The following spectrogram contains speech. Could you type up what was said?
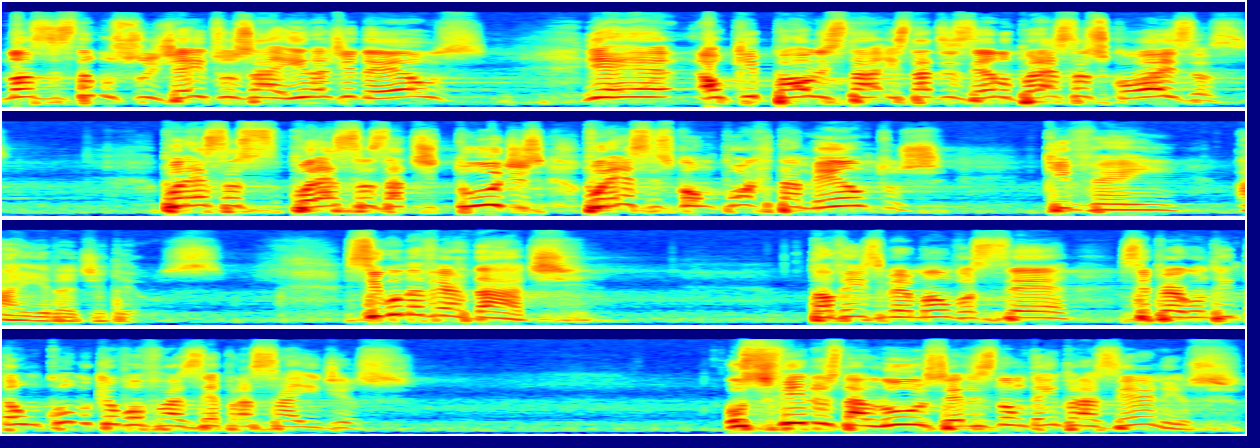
nós estamos sujeitos à ira de Deus. E é, é o que Paulo está, está dizendo, por essas coisas, por essas, por essas atitudes, por esses comportamentos, que vem a ira de Deus. Segunda verdade, talvez, meu irmão, você se pergunta, então como que eu vou fazer para sair disso? Os filhos da luz, eles não têm prazer nisso.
